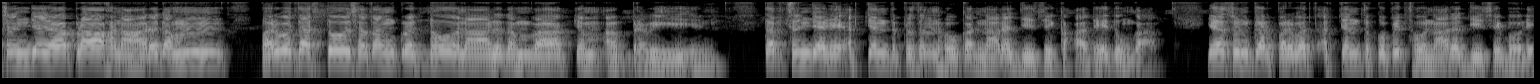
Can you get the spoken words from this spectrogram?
संजय प्राह नारदम। पर्वतस्तु ससंक्रुद्धो नारदम वाक्यम अब्रवी तब संजय ने अत्यंत प्रसन्न होकर नारद जी से कहा, दे दूँगा। यह सुनकर पर्वत अत्यंत कुपित हो नारद जी से बोले,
